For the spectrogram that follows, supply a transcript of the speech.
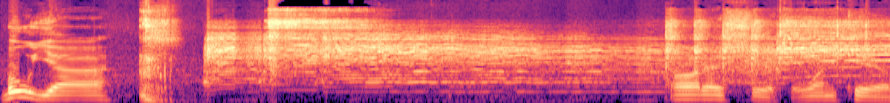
Booyah. All that shit for one kill.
